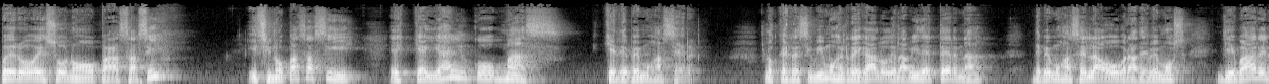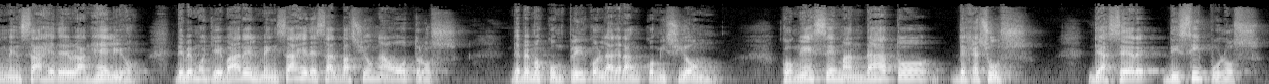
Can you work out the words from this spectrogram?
Pero eso no pasa así. Y si no pasa así, es que hay algo más que debemos hacer. Los que recibimos el regalo de la vida eterna, debemos hacer la obra, debemos llevar el mensaje del Evangelio, debemos llevar el mensaje de salvación a otros, debemos cumplir con la gran comisión con ese mandato de Jesús de hacer discípulos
